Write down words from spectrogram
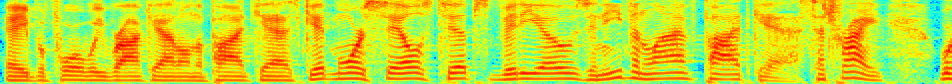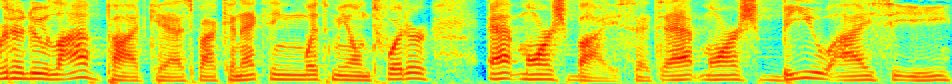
Hey, before we rock out on the podcast, get more sales tips, videos, and even live podcasts. That's right. We're going to do live podcasts by connecting with me on Twitter at Marsh Buice. That's at Marsh, B U I C E.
